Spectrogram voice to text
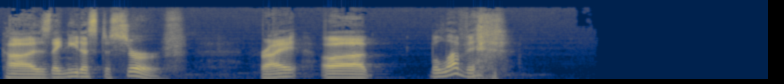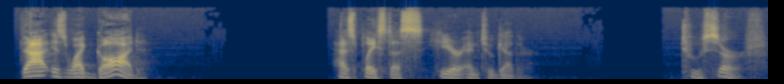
because they need us to serve, right? Uh, beloved, that is why God has placed us here and together to serve.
